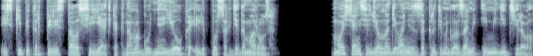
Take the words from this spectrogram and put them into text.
и скипетр перестал сиять, как новогодняя елка или посох Деда Мороза. Мой Сянь сидел на диване с закрытыми глазами и медитировал,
